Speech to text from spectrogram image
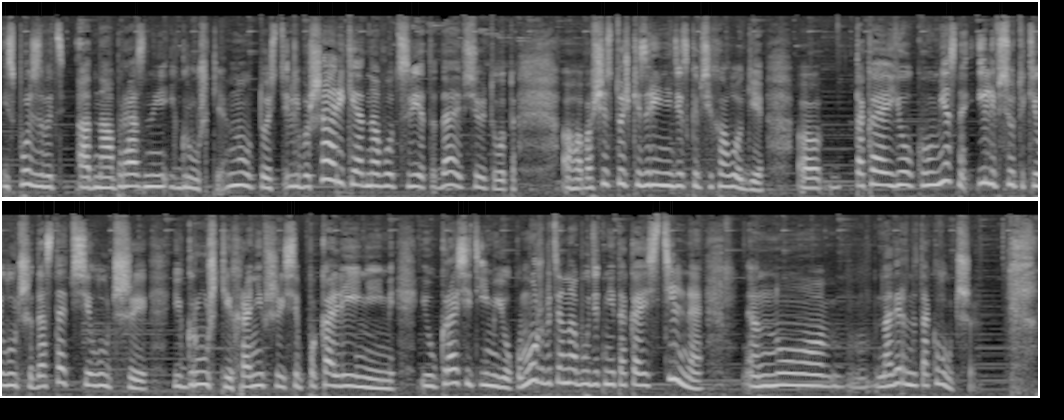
использовать однообразные игрушки, ну, то есть либо шарики одного цвета, да, и все это вот. Э, вообще с точки зрения детской психологии, э, такая елка уместна или все-таки лучше достать все лучшие игрушки, хранившиеся поколениями, и украсить им елку? Может быть, она будет не такая стильная, но, наверное, так лучше.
